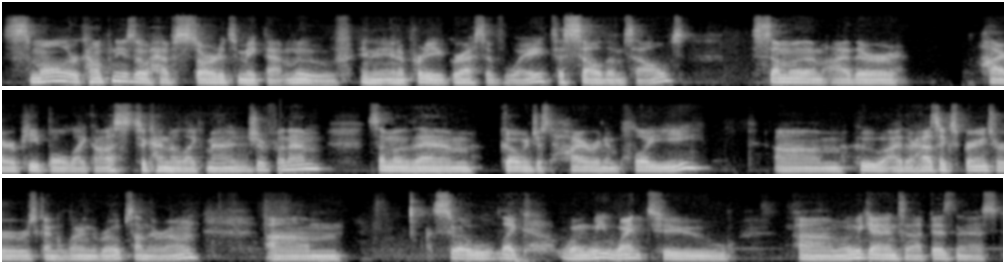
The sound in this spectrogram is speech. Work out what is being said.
Smaller companies though have started to make that move in, in a pretty aggressive way to sell themselves. Some of them either hire people like us to kind of like manage it for them. Some of them go and just hire an employee um, who either has experience or is going to learn the ropes on their own. Um, so like when we went to um, when we get into that business,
